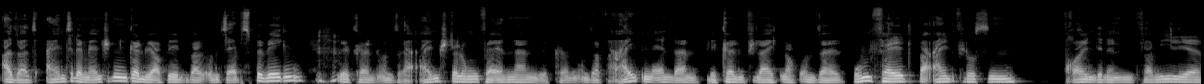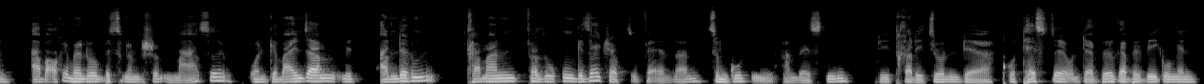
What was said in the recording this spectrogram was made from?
Also als einzelne Menschen können wir auf jeden Fall uns selbst bewegen. Mhm. Wir können unsere Einstellungen verändern. Wir können unser Verhalten ändern. Wir können vielleicht noch unser Umfeld beeinflussen. Freundinnen, Familie, aber auch immer nur bis zu einem bestimmten Maße. Und gemeinsam mit anderen kann man versuchen, Gesellschaft zu verändern, zum Guten am besten. Die Tradition der Proteste und der Bürgerbewegungen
